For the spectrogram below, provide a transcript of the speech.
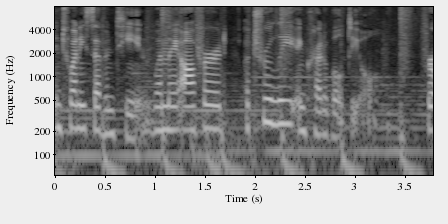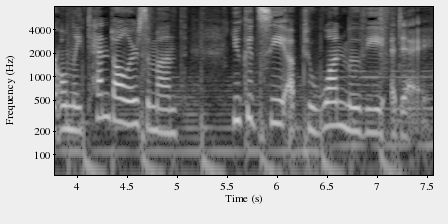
in 2017 when they offered a truly incredible deal. For only $10 a month, you could see up to one movie a day.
